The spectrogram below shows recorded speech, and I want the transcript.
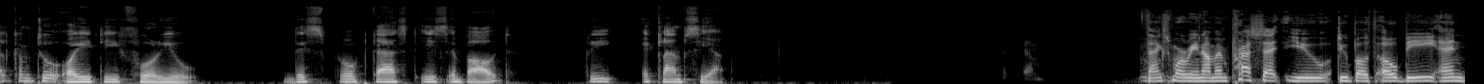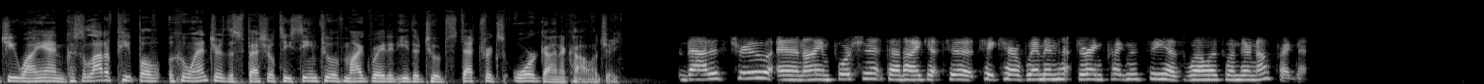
Welcome to OET for you. This broadcast is about preeclampsia. Thanks, Maureen. I'm impressed that you do both OB and GYN because a lot of people who enter the specialty seem to have migrated either to obstetrics or gynecology. That is true, and I am fortunate that I get to take care of women during pregnancy as well as when they're not pregnant.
